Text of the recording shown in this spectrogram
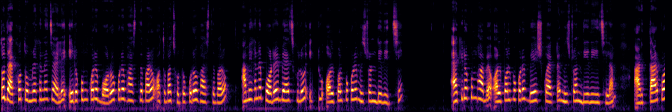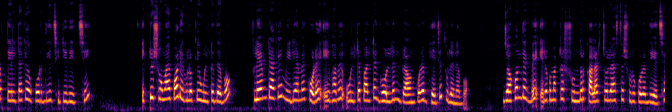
তো দেখো, তোমরা এখানে চাইলে এরকম করে বড় করে ভাজতে পারো অথবা ছোট করেও ভাজতে পারো। আমি এখানে পরের ব্যাচগুলো একটু অল্প অল্প করে মিশ্রণ দিয়ে দিচ্ছি। একই রকমভাবে অল্প অল্প করে বেশ কয়েকটা মিশ্রণ দিয়ে দিয়েছিলাম, আর তারপর তেলটাকে ওপর দিয়ে ছিটিয়ে দিচ্ছি। একটু সময় পর এগুলোকে উল্টে দেব। ফ্লেমটাকে মিডিয়ামে করে এইভাবে উল্টে পাল্টে গোল্ডেন ব্রাউন করে ভেজে তুলে নেব। যখন দেখবে এরকম একটা সুন্দর কালার চলে আসতে শুরু করে দিয়েছে,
